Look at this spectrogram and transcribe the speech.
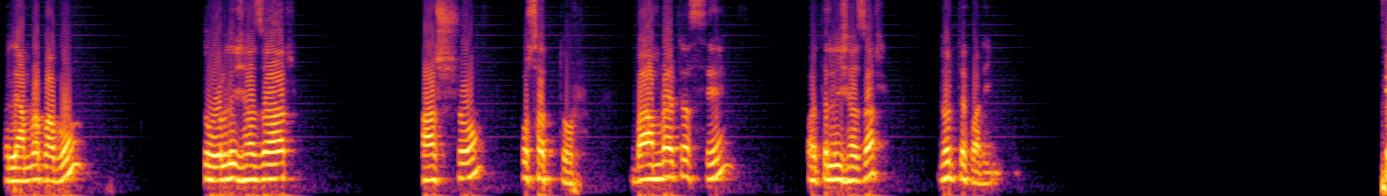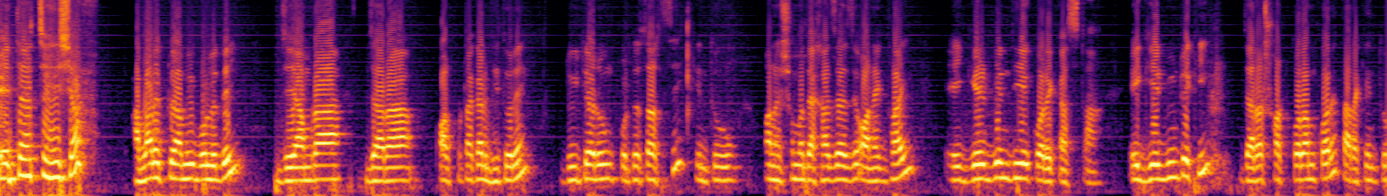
তাহলে আমরা পাবো চল্লিশ হাজার পাঁচশো পঁচাত্তর। বা আমরা এটা সে পঁয়তাল্লিশ হাজার ধরতে পারি। এটা হচ্ছে হিসাব। আবার একটু আমি বলে দেই যে আমরা যারা অল্প টাকার ভিতরে দুইটা রুম করতে চাচ্ছি, কিন্তু অনেক সময় দেখা যায় যে অনেক ভাই এই গেট বিম দিয়ে করে কাজটা। এই গেট বিমটা কি? যারা শর্ট কলাম করে, তারা কিন্তু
